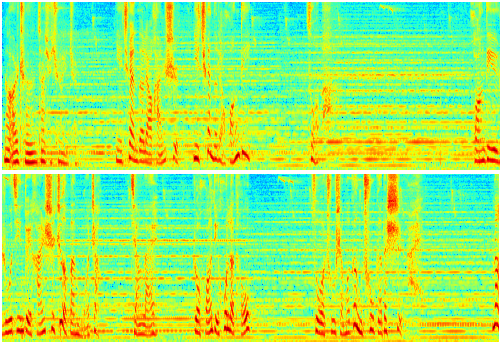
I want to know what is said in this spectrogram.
那儿臣再去劝一劝。你劝得了韩氏，你劝得了皇帝？做吧。皇帝如今对韩氏这般魔障，将来若皇帝昏了头，做出什么更出格的事来，那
